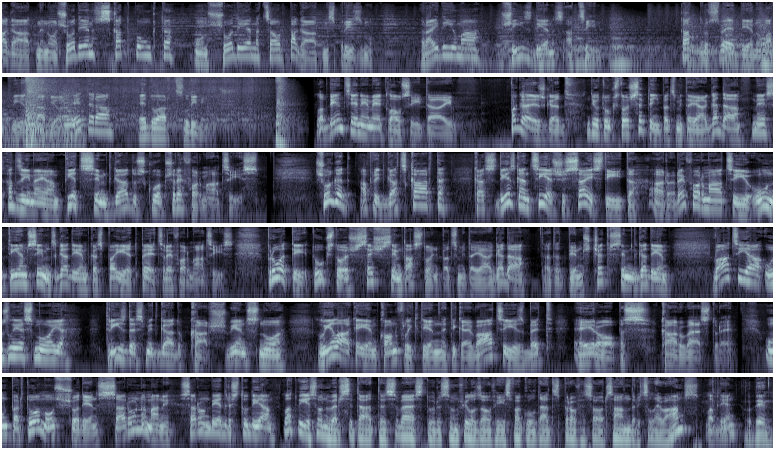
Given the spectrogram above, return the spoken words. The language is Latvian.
Pagātne no šodienas skatu punkta un šodienas caur pagātnes prizmu. Raidījumā šīs dienas acīm. Katru svētdienu Latvijas radio eterā Eduards Liniņš. Labdien, cienījamie klausītāji! Pagājušajā gadā, 2017. gadā, mēs atzīmējām 500 gadus kopš reformācijas. Šogad aprit gadsimta, kas diezgan cieši saistīta ar reformāciju un tiem simts gadiem, kas paiet pēc reformācijas. Proti, 1618. gadā, tātad pirms 400 gadiem, Vācijā uzliesmoja 30 gadu karš, viens no lielākajiem konfliktiem ne tikai Vācijas, bet Eiropas kāru vēsturē. Un par to mūsu šodienas saruna mani sarunbiedra studijā Latvijas Universitātes vēstures un filozofijas fakultātes profesors Andris Levāns. Labdien! Labdien!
